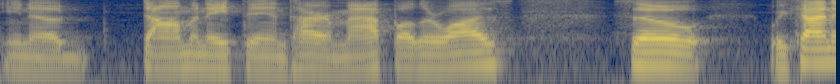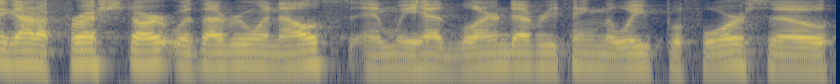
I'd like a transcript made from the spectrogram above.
you know dominate the entire map otherwise. So we kind of got a fresh start with everyone else, and we had learned everything the week before. So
